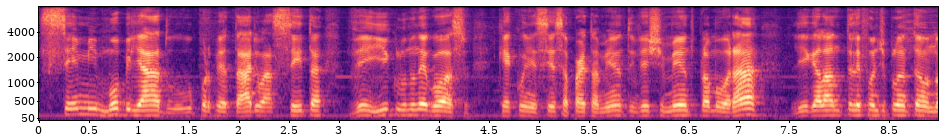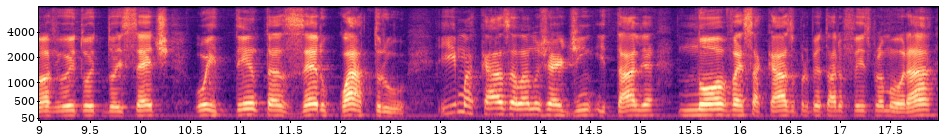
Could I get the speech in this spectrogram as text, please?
semi-mobiliado. O proprietário aceita veículo no negócio. Quer conhecer esse apartamento, investimento para morar? Liga lá no telefone de plantão 98827 8004. E uma casa lá no Jardim Itália, nova essa casa, o proprietário fez para morar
